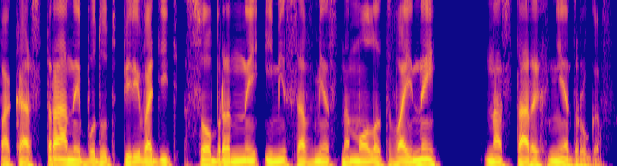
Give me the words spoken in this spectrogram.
пока страны будут переводить собранный ими совместно молот войны на старых недругов.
